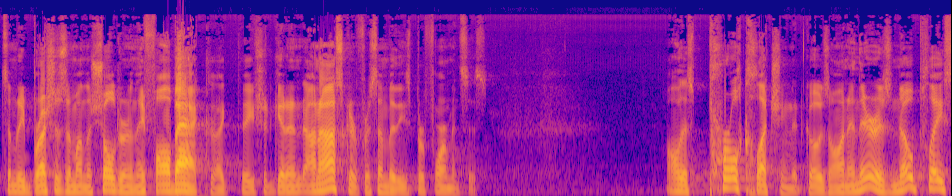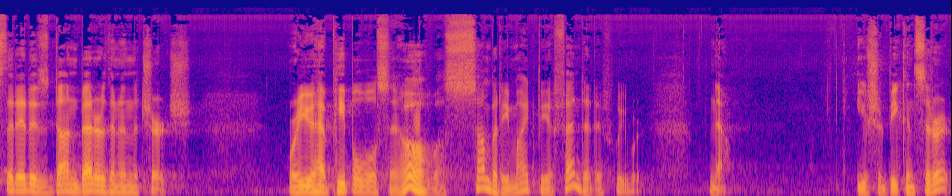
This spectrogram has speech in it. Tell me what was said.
somebody brushes them on the shoulder and they fall back. Like they should get an, an Oscar for some of these performances. All this pearl clutching that goes on, and there is no place that it is done better than in the church, where you have people will say, "Oh, well, somebody might be offended if we were." No. You should be considerate.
